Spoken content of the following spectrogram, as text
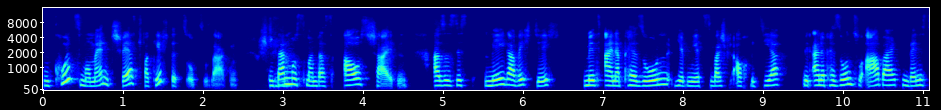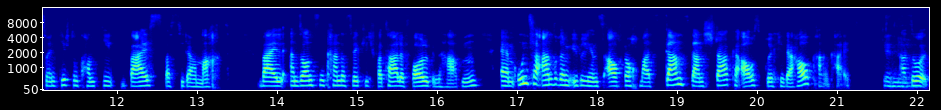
einen kurzen Moment schwerst vergiftet sozusagen. Stimmt. Und dann muss man das ausscheiden. Also es ist mega wichtig, mit einer Person, wie eben jetzt zum Beispiel auch mit dir, mit einer Person zu arbeiten, wenn es zur Entgiftung kommt, die weiß, was sie da macht. Weil ansonsten kann das wirklich fatale Folgen haben. Ähm, unter anderem übrigens auch nochmals ganz, ganz starke Ausbrüche der Hautkrankheit. Genau. Also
